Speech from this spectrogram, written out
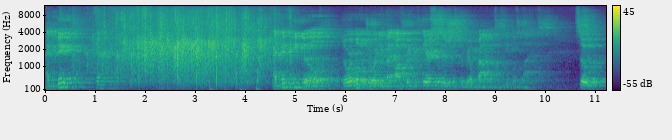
I think, I think we build durable majorities by offering clear solutions to real problems in people's lives. So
